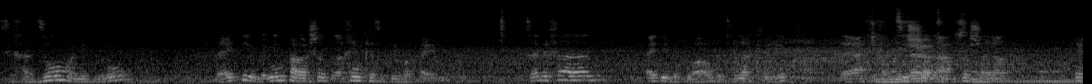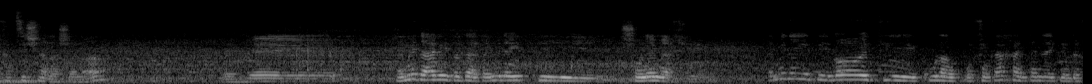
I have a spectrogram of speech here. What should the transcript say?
שיחת זום, אני והוא, והייתי במין פרשת דרכים כזאת בחיים. מצד אחד, הייתי בתואר, בתזונה קלינית, זה היה אחרי חצי שנה, אחרי. שנה, אחרי חצי שנה, שנה, ותמיד היה לי, אתה יודע, תמיד הייתי שונה מאחרים. תמיד הייתי, לא הייתי כולם הולכים ככה, אני תמיד הייתי הולך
